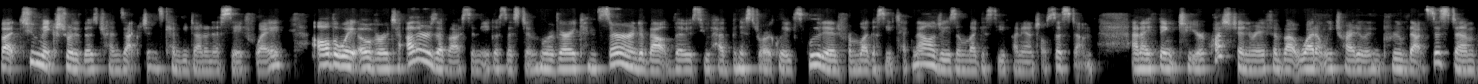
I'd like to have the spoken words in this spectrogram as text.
but to make sure that those transactions can be done in a safe way, all the way over to others of us in the ecosystem who are very concerned about those who have been historically excluded from legacy technologies and legacy financial system. And I think to your question, Rafe, about why don't we try to improve that system,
